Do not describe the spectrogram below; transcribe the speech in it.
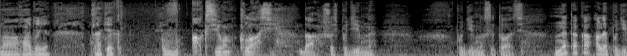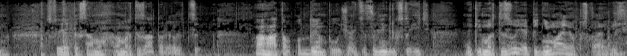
нагадує, так як в Axion класі. Да, щось подібне. Подібна ситуація. Не така, але подібна. Стоять так само амортизатори. Це... Ага, там один, виходить, циліндрик стоїть, який амортизує, піднімає, опускає вісь.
